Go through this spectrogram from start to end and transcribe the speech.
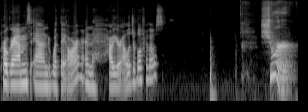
programs and what they are and how you're eligible for those. Sure.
